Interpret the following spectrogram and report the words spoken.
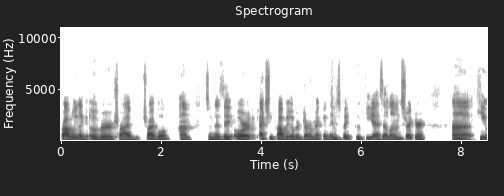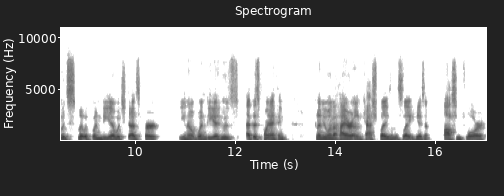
probably like over tribe tribal, um, sometimes they or actually probably over Dermot and they just play Pukki as a lone striker. Uh, he would split with Buendia, which does hurt, you know, Buendia, who's at this point I think to be one of the higher owned cash plays on the slate. He has an awesome floor.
